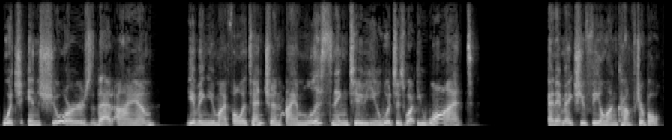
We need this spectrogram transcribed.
which ensures that I am giving you my full attention. I am listening to you, which is what you want. And it makes you feel uncomfortable.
